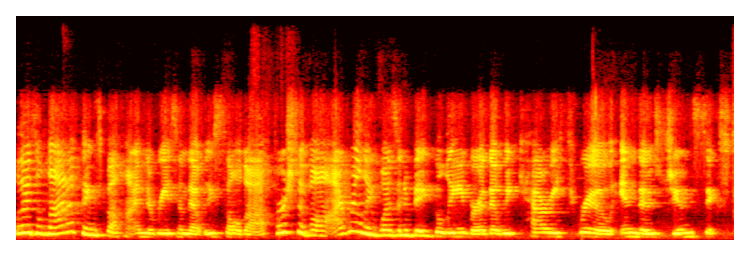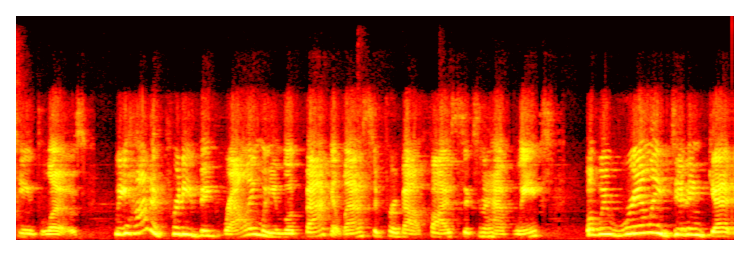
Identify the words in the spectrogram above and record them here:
Well, there's a lot of things behind the reason that we sold off. First of all, I really wasn't a big believer that we'd carry through in those June 16th lows. We had a pretty big rally when you look back. It lasted for about five, six and a half weeks, but we really didn't get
